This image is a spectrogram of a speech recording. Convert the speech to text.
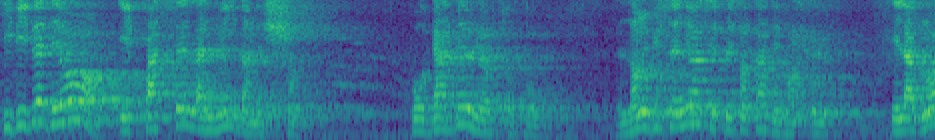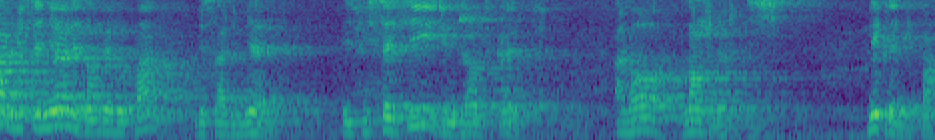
qui vivaient dehors et passaient la nuit dans les champs pour garder leurs troupeaux. L'ange du Seigneur se présenta devant eux et la gloire du Seigneur les enveloppa de sa lumière. Il fut saisi d'une grande crainte. Alors l'ange leur dit, ne craignez pas,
